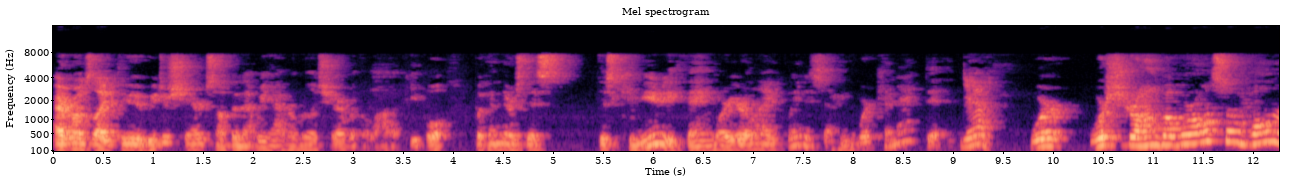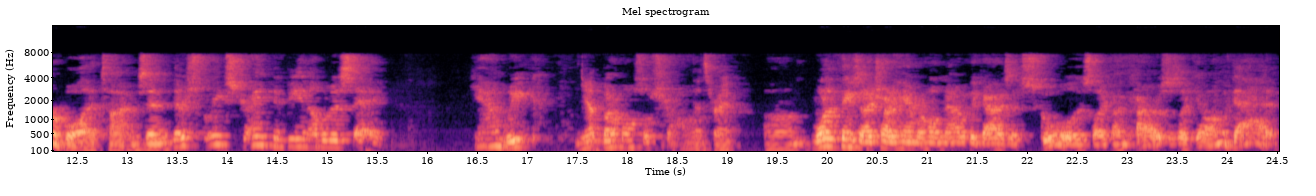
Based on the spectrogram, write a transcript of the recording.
everyone's like, dude, we just shared something that we haven't really shared with a lot of people. But then there's this this community thing where you're like, wait a second, we're connected. Yeah. We're we're strong, but we're also vulnerable at times. And there's great strength in being able to say, yeah, I'm weak, Yep. but I'm also strong. That's right. Um, one of the things that I try to hammer home now with the guys at school is like on Kairos is like, yo, I'm a dad,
